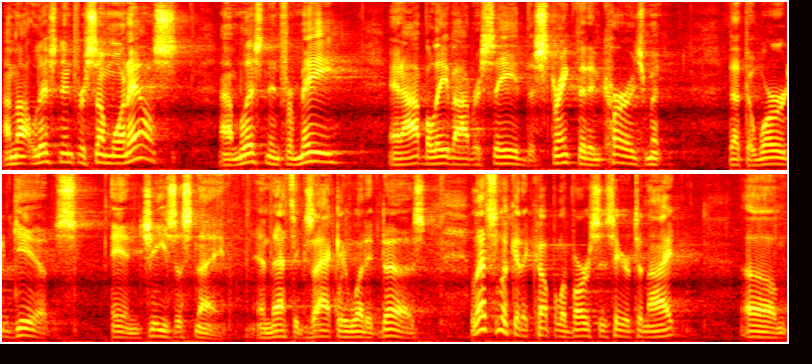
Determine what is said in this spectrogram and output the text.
I'm not listening for someone else. I'm listening for me, and I believe I've received the strength and encouragement that the Word gives in Jesus' name. And that's exactly what it does. Let's look at a couple of verses here tonight. Um,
